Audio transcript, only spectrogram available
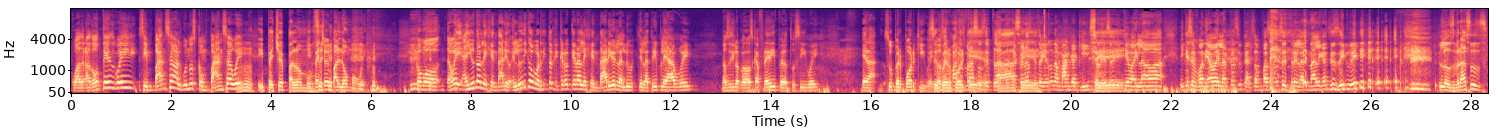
cuadradotes, güey, sin panza, algunos con panza, güey. Y pecho de palomo. Y pecho de palomo, güey. Como, güey, hay uno legendario. El único gordito que creo que era legendario en la, lu- en la AAA, güey. No sé si lo conozca Freddy, pero tú sí, güey. Era Super Porky, güey. Los hermanos Porky. brazos de plata. Ah, ¿Te acuerdas sí. que traían una manga aquí? Sí. Y que bailaba. Y que se ponía a bailar con su calzón pasándose entre las nalgas, ese, güey. Los brazos.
